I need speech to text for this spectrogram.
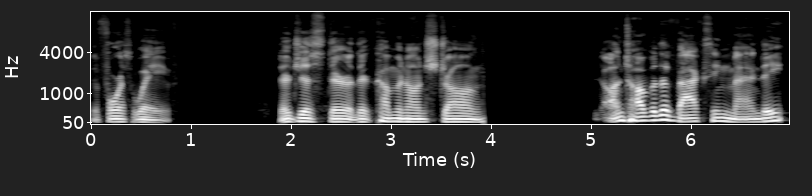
the fourth wave. They're just they're they're coming on strong. On top of the vaccine mandate,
